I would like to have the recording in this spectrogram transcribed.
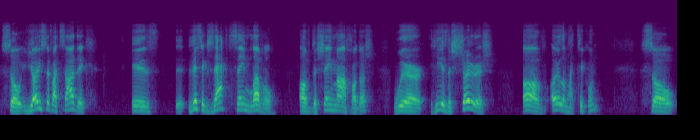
so Yosef Hatzadik is uh, this exact same level of the Shema Chodosh, where he is the Shoresh of Olam Hatikun. So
